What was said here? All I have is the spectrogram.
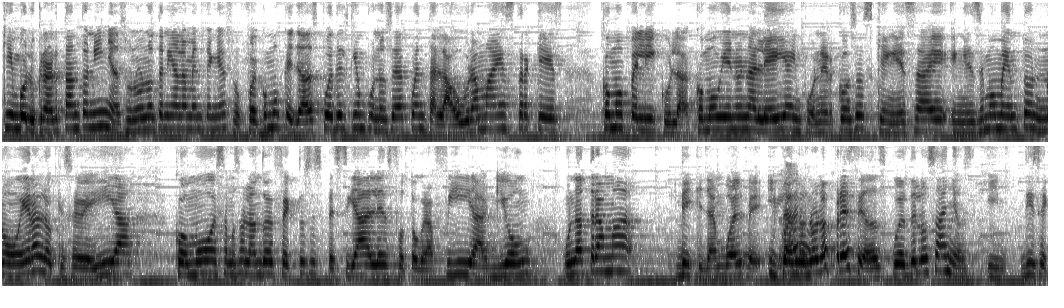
que involucrar tanto niñas, uno no tenía la mente en eso. Fue como que ya después del tiempo uno se da cuenta la obra maestra que es como película, cómo viene una ley a imponer cosas que en, esa, en ese momento no era lo que se veía, cómo estamos hablando de efectos especiales, fotografía, guion, una trama de que ya envuelve. Y Claro. cuando uno lo aprecia después de los años y dice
